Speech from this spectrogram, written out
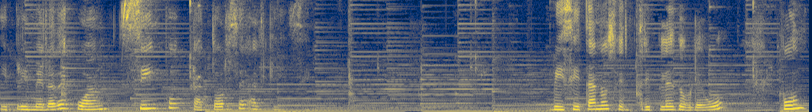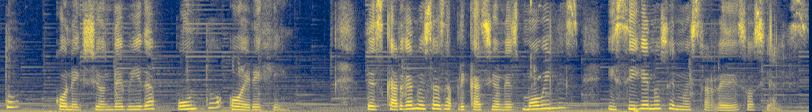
y Primera de Juan 5, 14 al 15. Visítanos en www conexiondevida.org. Descarga nuestras aplicaciones móviles y síguenos en nuestras redes sociales.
